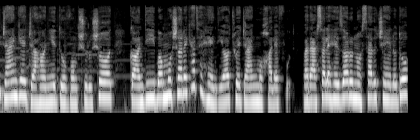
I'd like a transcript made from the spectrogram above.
جنگ جهانی دوم شروع شد، گاندی با مشارکت هندیا توی جنگ مخالف بود و در سال 1942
